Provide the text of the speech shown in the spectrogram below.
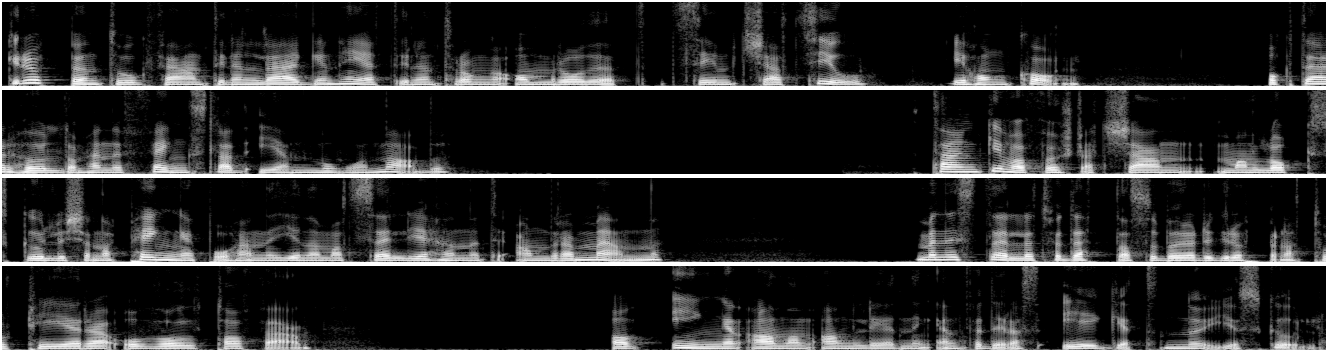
Gruppen tog Fan till en lägenhet i det trånga området Tsim Cha i Hongkong och där höll de henne fängslad i en månad. Tanken var först att Chan Manlock skulle tjäna pengar på henne genom att sälja henne till andra män. Men istället för detta så började gruppen att tortera och våldta Fan av ingen annan anledning än för deras eget nöjes skull.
